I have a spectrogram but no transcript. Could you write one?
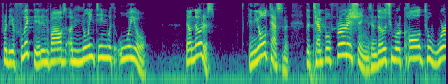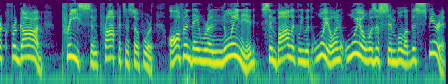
for the afflicted involves anointing with oil. Now, notice, in the Old Testament, the temple furnishings and those who were called to work for God, priests and prophets and so forth, often they were anointed symbolically with oil, and oil was a symbol of the Spirit.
